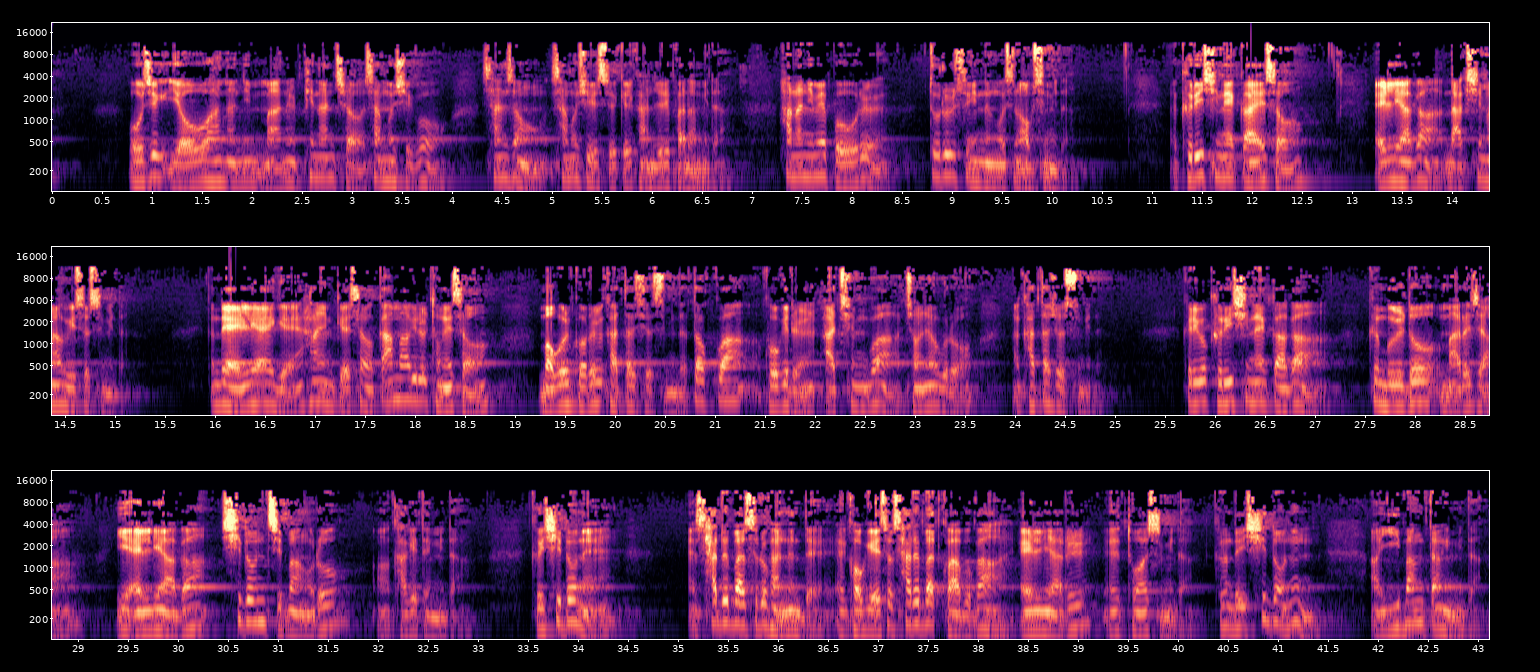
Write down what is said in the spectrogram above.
오직 여호와 하나님만을 피난처 삼으시고 산성 삼으실 수 있길 간절히 바랍니다. 하나님의 보호를 뚫을 수 있는 것은 없습니다. 그리시네가에서 엘리야가 낙심하고 있었습니다. 근데 엘리야에게 하나님께서 까마귀를 통해서 먹을 거를 갖다 주셨습니다. 떡과 고기를 아침과 저녁으로 갖다 주셨습니다. 그리고 그리시네가가 그 물도 마르자 이 엘리야가 시돈 지방으로 어, 가게 됩니다. 그 시돈에 사르밧으로 갔는데 거기에서 사르밧 과부가 엘리야를 도왔습니다. 그런데 시도는 아, 이방 땅입니다.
